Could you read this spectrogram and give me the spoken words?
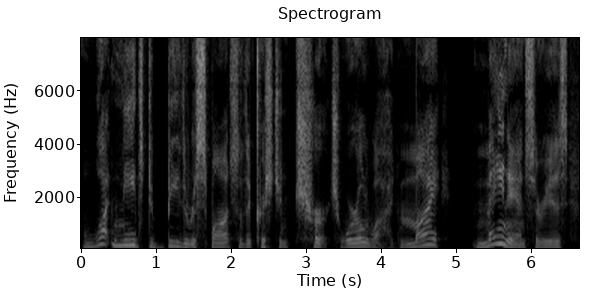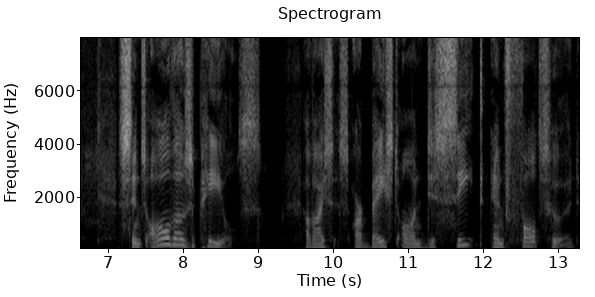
what needs to be the response of the Christian church worldwide? My main answer is since all those appeals of ISIS are based on deceit and falsehood,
